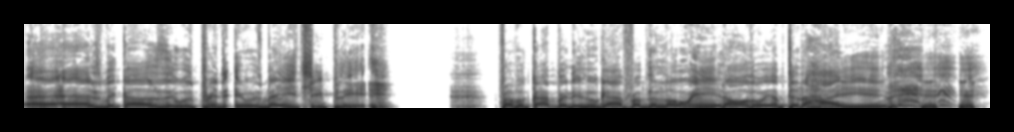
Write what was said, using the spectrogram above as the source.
That's because it was pretty, it was made cheaply from a company who got from the low end all the way up to the high end.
